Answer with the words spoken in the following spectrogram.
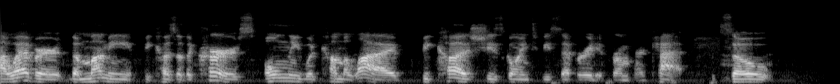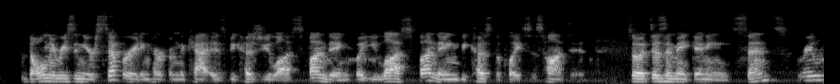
However, the mummy, because of the curse, only would come alive because she's going to be separated from her cat. So the only reason you're separating her from the cat is because you lost funding, but you lost funding because the place is haunted. So it doesn't make any sense, really.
